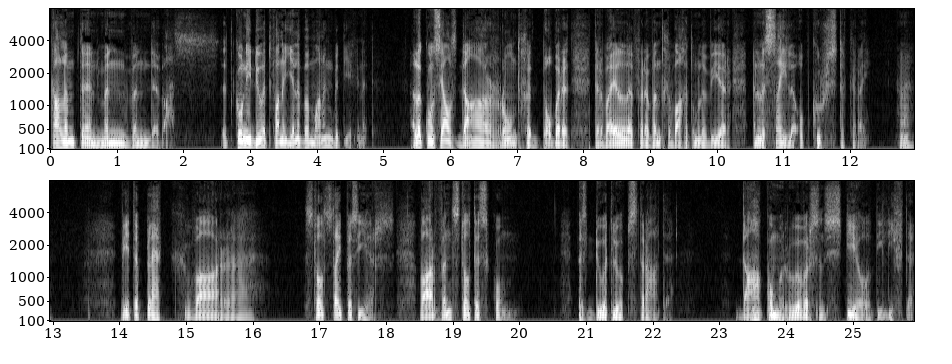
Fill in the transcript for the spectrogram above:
kalmte en min winde was. Dit kon die dood van 'n hele bemanning beteken het. Hulle kon selfs daar rond gedobber het terwyl hulle vir 'n wind gewag het om hulle weer in hulle seile op koers te kry. Hæ? Weet 'n plek waar uh, stilstypes heers, waar windstiltes kom, is doodloopstrate. Daar kom rowers en steel die liefde.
